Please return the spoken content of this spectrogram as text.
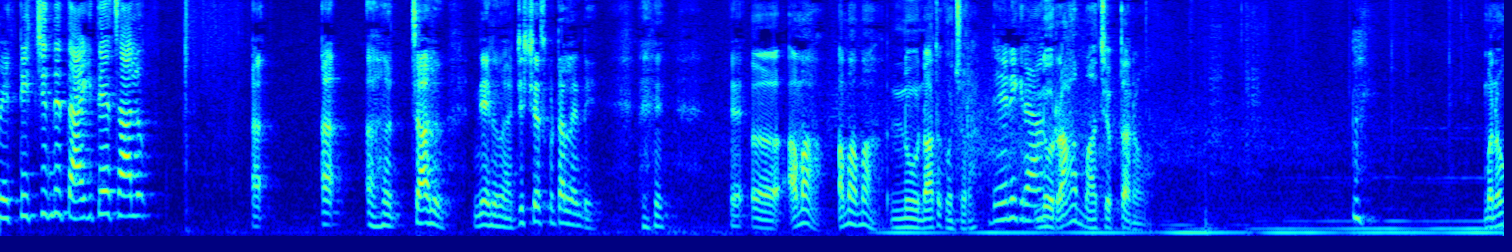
పెట్టించింది తాగితే చాలు. చాలు. నేను అడ్జస్ట్ చేసుకుంటానులేండి. అమ్మా అమ్మా అమ్మా నువ్వు నాతో కొంచెం రా? దేనికిరా నువ్వు రా అమ్మా చెప్తాను. మనం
